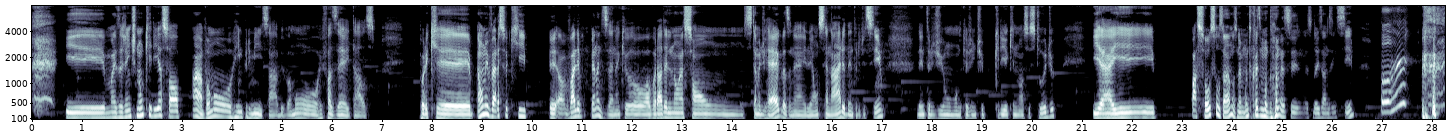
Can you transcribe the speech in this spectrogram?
e mas a gente não queria só, ah, vamos reimprimir, sabe? Vamos refazer e tal. Porque é um universo que eh, vale a pena dizer, né, que o Alvorada ele não é só um sistema de regras, né? Ele é um cenário dentro de si, dentro de um mundo que a gente cria aqui no nosso estúdio. E aí passou-se os anos, né? Muita coisa mudou nesse- nesses dois anos em si. Porra,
